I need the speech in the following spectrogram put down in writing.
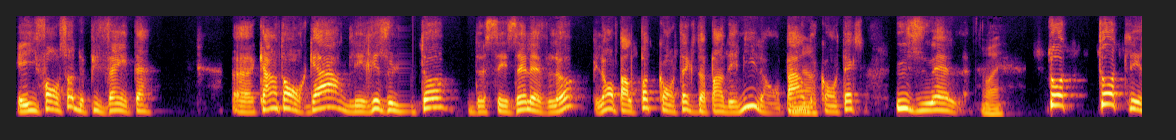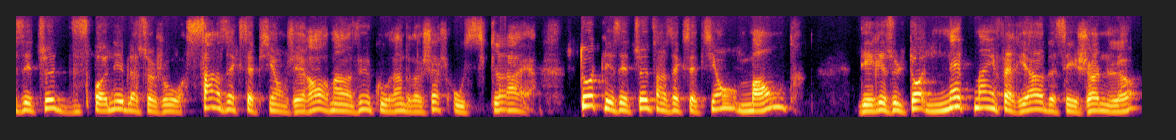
et ils font ça depuis 20 ans. euh, quand on regarde les résultats de ces élèves-là, puis là, on ne parle pas de contexte de pandémie, là, on parle de contexte usuel. toutes les études disponibles à ce jour, sans exception, j'ai rarement vu un courant de recherche aussi clair. Toutes les études, sans exception, montrent des résultats nettement inférieurs de ces jeunes-là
